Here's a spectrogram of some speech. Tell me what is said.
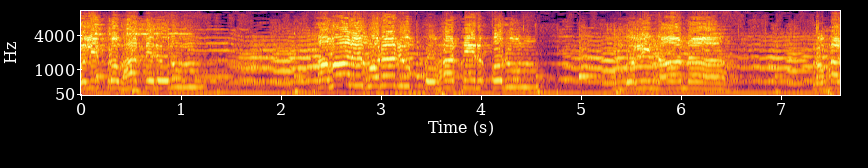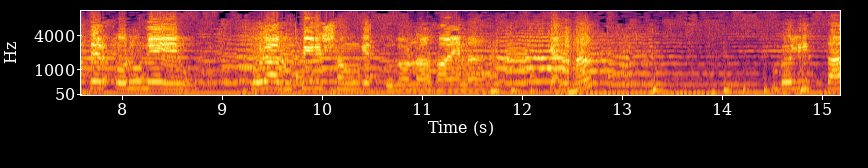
বলি প্রভাতের অরুণ, আমার গোড়া রূপ প্রভাতের অরুণ। বলি, না না, প্রভাতের অরুণে গোড়া রূপের সঙ্গে তুলনা হয় না। কেন না? বলি তা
